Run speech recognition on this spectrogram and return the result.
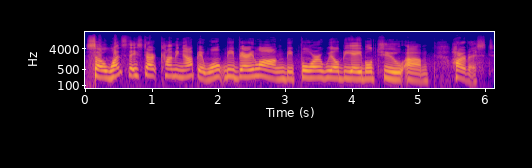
So once they start coming up, it won't be very long before we'll be able to um, harvest.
